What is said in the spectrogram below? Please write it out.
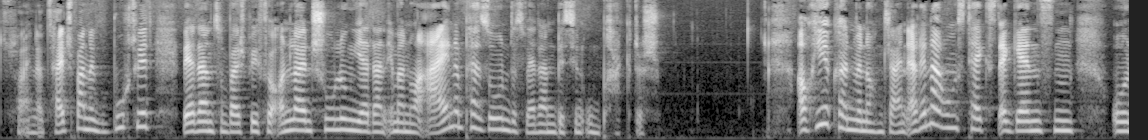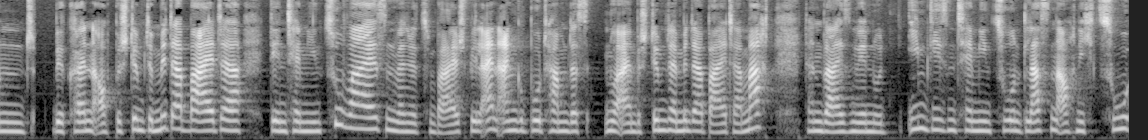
zu einer Zeitspanne gebucht wird, wäre dann zum Beispiel für Online-Schulungen ja dann immer nur eine Person. Das wäre dann ein bisschen unpraktisch. Auch hier können wir noch einen kleinen Erinnerungstext ergänzen und wir können auch bestimmte Mitarbeiter den Termin zuweisen. Wenn wir zum Beispiel ein Angebot haben, das nur ein bestimmter Mitarbeiter macht, dann weisen wir nur ihm diesen Termin zu und lassen auch nicht zu,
